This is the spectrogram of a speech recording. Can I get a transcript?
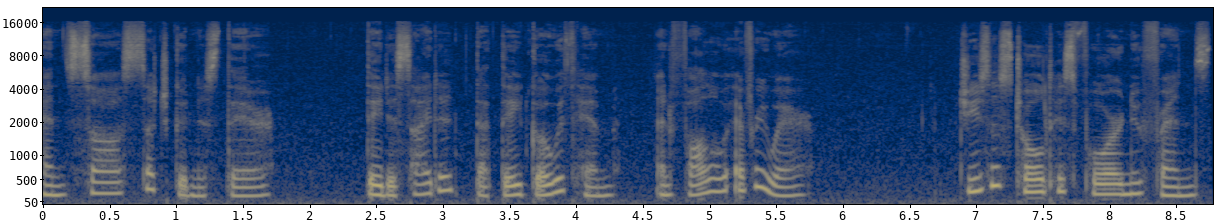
and saw such goodness there. They decided that they'd go with him and follow everywhere. Jesus told his four new friends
